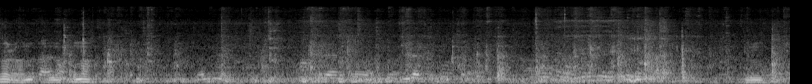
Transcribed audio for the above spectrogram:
버섯을 안, 안 넣구나. 음.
